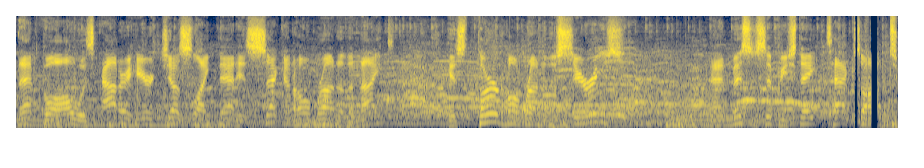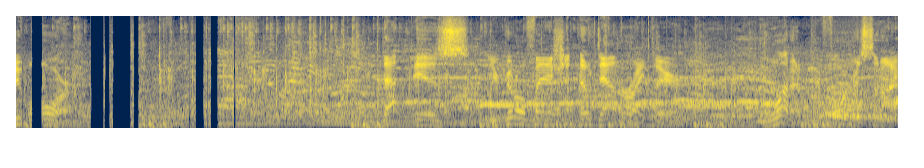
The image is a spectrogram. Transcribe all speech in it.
That ball was out of here just like that. His second home run of the night, his third home run of the series, and Mississippi State tacks on two more. That is your good old-fashioned no-doubter right there. What a performance tonight.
